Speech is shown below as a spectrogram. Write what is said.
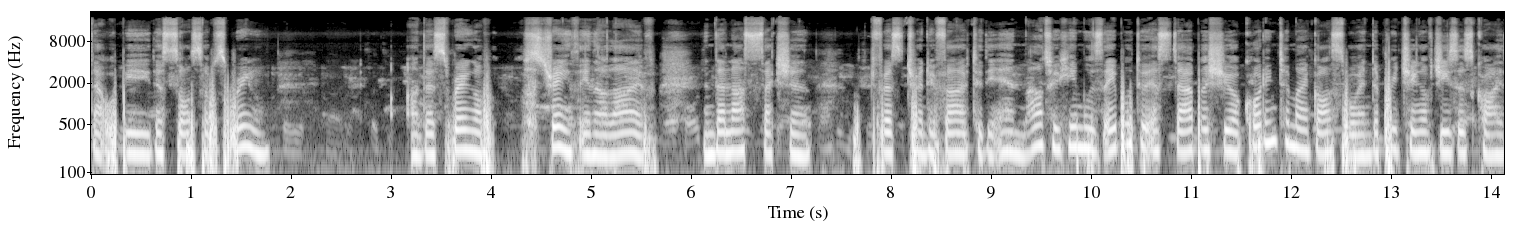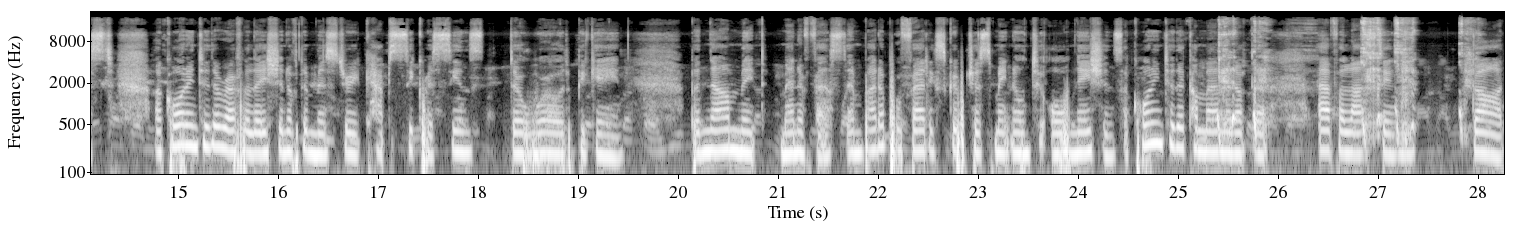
That will be the source of spring, uh, the spring of strength in our life. In the last section, verse 25 to the end. Now to him who is able to establish you according to my gospel and the preaching of Jesus Christ, according to the revelation of the mystery kept secret since the world began, but now made manifest, and by the prophetic scriptures made known to all nations, according to the commandment of the everlasting God,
